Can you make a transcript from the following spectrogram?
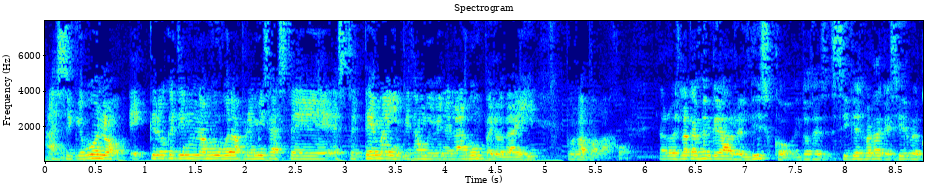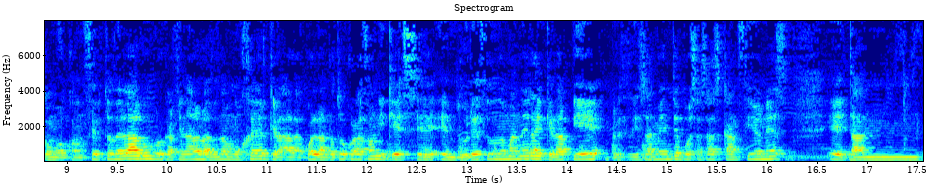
Así que bueno, eh, creo que tiene una muy buena premisa este, este tema y empieza muy bien el álbum, pero de ahí pues va para abajo. Claro, es la canción que abre el disco, entonces sí que es verdad que sirve como concepto del álbum porque al final habla de una mujer que, a la cual le han roto el corazón y que se endurece de una manera y que da pie precisamente pues a esas canciones eh, tan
